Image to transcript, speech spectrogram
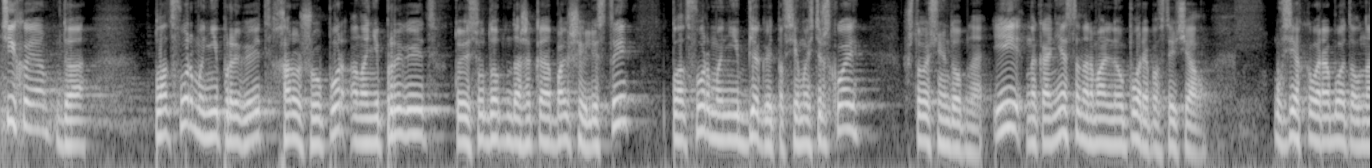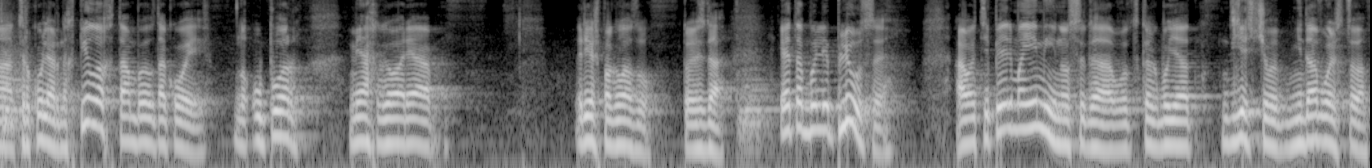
Тихая, да. Платформа не прыгает, хороший упор, она не прыгает, то есть удобно даже когда большие листы. Платформа не бегает по всей мастерской, что очень удобно. И, наконец-то, нормальный упор я повстречал. У всех, кого работал на циркулярных пилах, там был такой ну, упор, мягко говоря, режь по глазу. То есть, да, это были плюсы. А вот теперь мои минусы, да, вот как бы я, есть чего, недовольство.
